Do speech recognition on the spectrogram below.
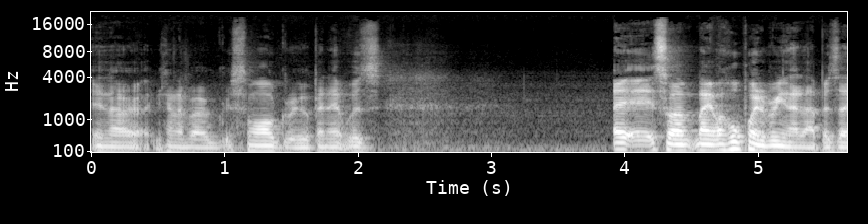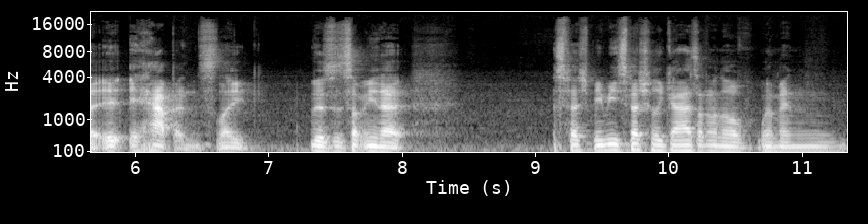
in our kind of a small group, and it was. So my whole point of bringing that up is that it, it happens. Like this is something that, especially maybe especially guys. I don't know if women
